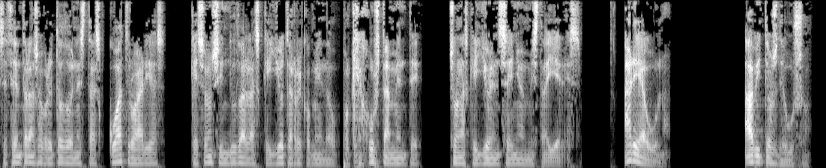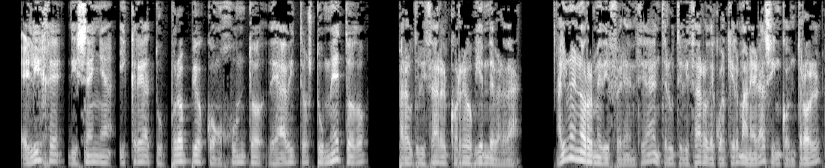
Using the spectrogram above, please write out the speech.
se centran sobre todo en estas cuatro áreas que son sin duda las que yo te recomiendo porque justamente son las que yo enseño en mis talleres. Área 1. Hábitos de uso. Elige, diseña y crea tu propio conjunto de hábitos, tu método para utilizar el correo bien de verdad. Hay una enorme diferencia entre utilizarlo de cualquier manera, sin control,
